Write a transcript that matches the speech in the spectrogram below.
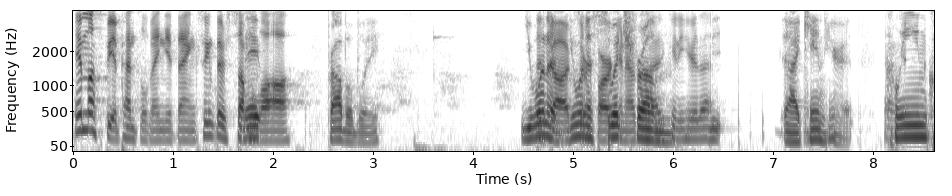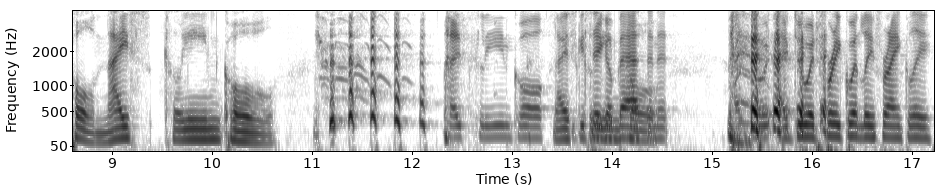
It must be a Pennsylvania thing. I think there's some Maybe- law. Probably. You want to you want to switch outside. from Can you hear that? I can't hear it. Clean coal, nice clean coal. Nice clean coal. Nice, You can take a clean bath coal. in it. I do it. I do it frequently. Frankly,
